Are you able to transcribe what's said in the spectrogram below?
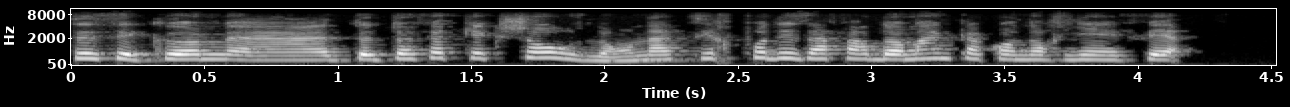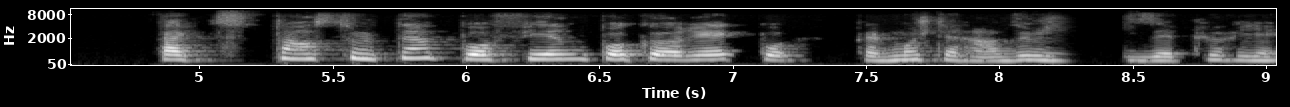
Tu sais, c'est comme, euh, t'as t'as fait quelque chose, là. On n'attire pas des affaires de même quand on n'a rien fait. Fait que tu te penses tout le temps pas fine, pas correct, pas... Fait que moi, j'étais rendue, je disais plus rien.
